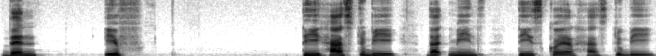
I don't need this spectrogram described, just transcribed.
then if t has to be that means t square has to be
